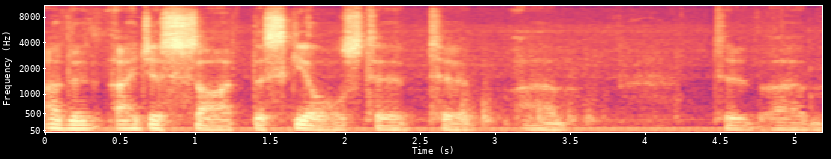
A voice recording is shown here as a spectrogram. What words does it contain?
Other I just sought the skills to to um, to um,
